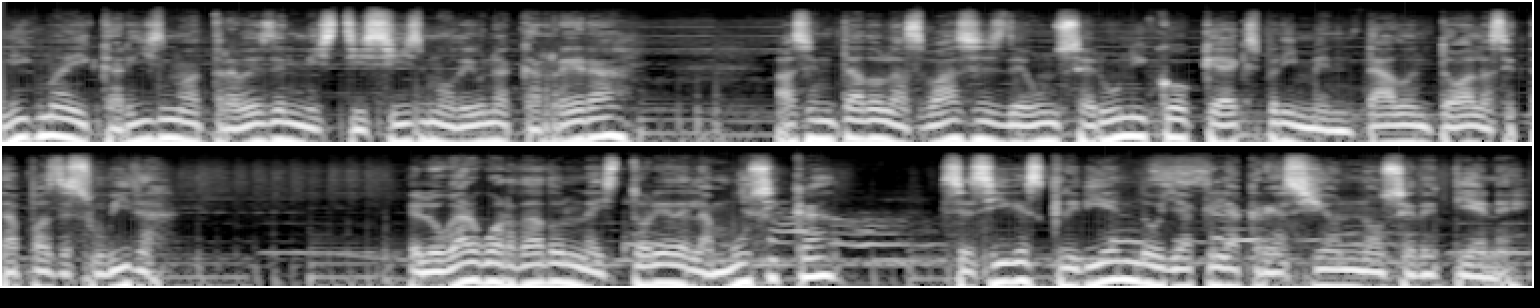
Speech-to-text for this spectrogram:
enigma y carisma a través del misticismo de una carrera ha sentado las bases de un ser único que ha experimentado en todas las etapas de su vida. El lugar guardado en la historia de la música se sigue escribiendo ya que la creación no se detiene.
